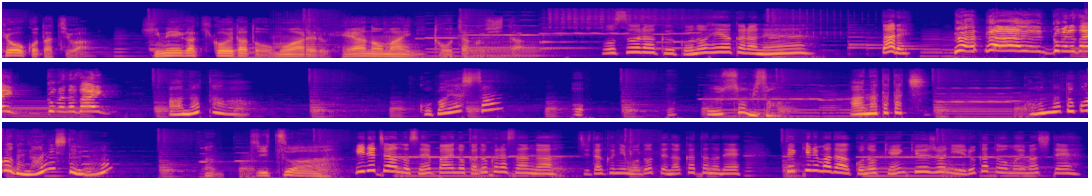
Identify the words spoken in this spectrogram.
京子たちは悲鳴が聞こえたと思われる部屋の前に到着した。おそらくこの部屋からね。誰？あ、あごめんなさいごめんなさいあなたは、小林さん？宇佐美さん。あなたたち、こんなところで何してるの？あ実は、ひでちゃんの先輩の門倉さんが自宅に戻ってなかったので、てっきりまだこの研究所にいるかと思いまして。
